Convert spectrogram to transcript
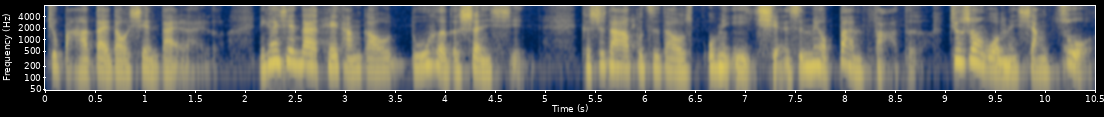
就把它带到现代来了。你看现在黑糖糕如何的盛行，可是大家不知道，我们以前是没有办法的。就算我们想做，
